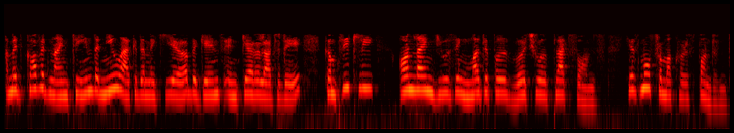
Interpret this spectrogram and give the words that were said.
Amid COVID-19, the new academic year begins in Kerala today, completely online using multiple virtual platforms. Here's more from our correspondent.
